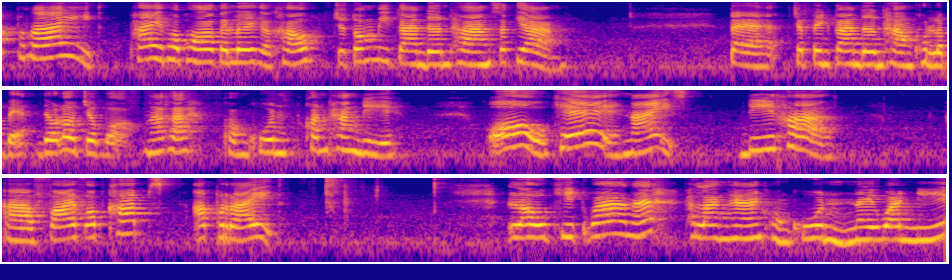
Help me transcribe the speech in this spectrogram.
upright ไพ่พอๆกันเลยกับเขา จะต้องมีการเดินทางสักอย่าง แต่จะเป็นการเดินทางคนละแบบ เดี๋ยวเราจะบอกนะคะ ของคุณค่อนข้างดี โอเค nice ดีค่ะ อ่า five of cups upright เราคิดว่านะ พลังงานของคุณในวันนี้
